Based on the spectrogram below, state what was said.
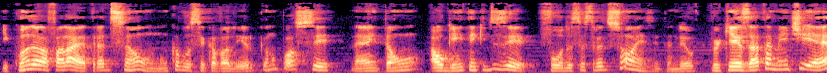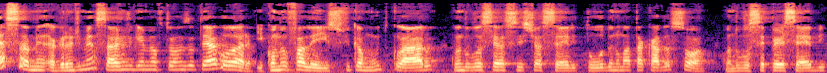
E quando ela fala, ah, é tradição, nunca vou ser cavaleiro porque eu não posso ser, né? Então alguém tem que dizer, foda-se as tradições, entendeu? Porque é exatamente essa a grande mensagem de Game of Thrones até agora. E como eu falei, isso fica muito claro quando você assiste a série toda numa tacada só. Quando você percebe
